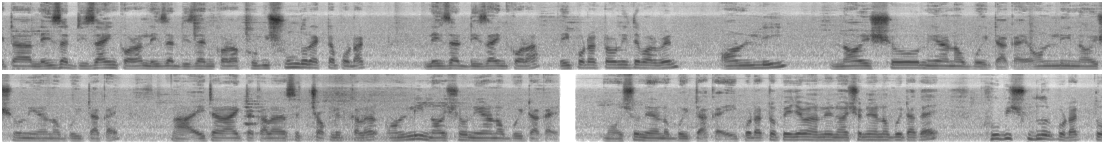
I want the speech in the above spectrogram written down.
এটা লেজার ডিজাইন করা। লেজার ডিজাইন করা খুবই সুন্দর একটা প্রোডাক্ট লেজার ডিজাইন করা। এই প্রোডাক্টটাও নিতে পারবেন। অনলি নয়শো নিরানব্বই টাকায়, অনলি নয়শো নিরানব্বই টাকায়। এটার আরেকটা কালার আছে চকলেট কালার অনলি নয়শো নিরানব্বই টাকায়। নয়শো নিরানব্বই টাকায়। এই প্রোডাক্টও পেয়ে যাবেন অনলি নয়শো নিরানব্বই টাকায়। খুবই সুন্দর প্রোডাক্ট তো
